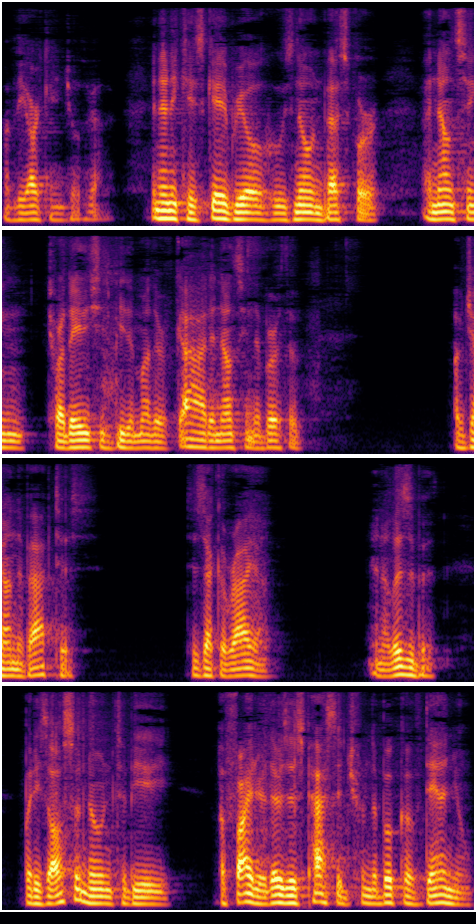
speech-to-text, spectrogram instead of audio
Of the archangels, rather. In any case, Gabriel, who's known best for announcing to Our Lady she's be the Mother of God, announcing the birth of, of John the Baptist to Zechariah and Elizabeth, but he's also known to be a fighter. There's this passage from the book of Daniel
